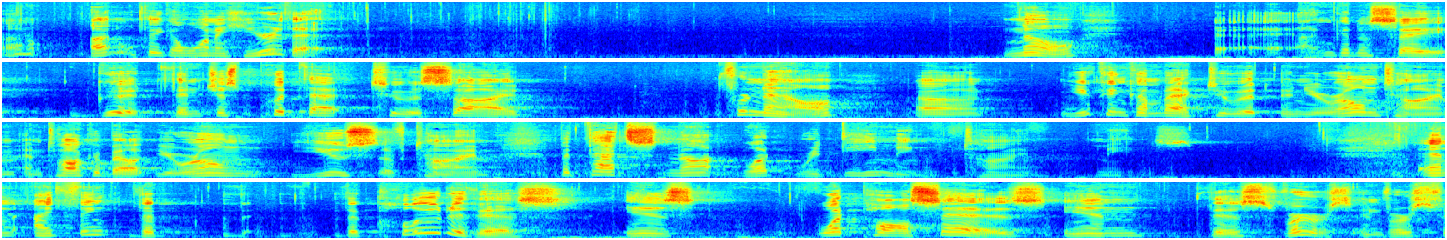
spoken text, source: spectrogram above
I don't, I don't think I want to hear that. No, I'm going to say, good, then just put that to aside for now. Uh, you can come back to it in your own time and talk about your own use of time, but that's not what redeeming time means. And I think the, the clue to this is what Paul says in this verse, in verse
